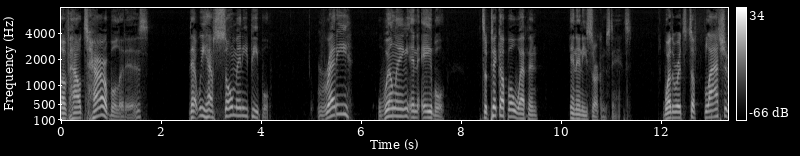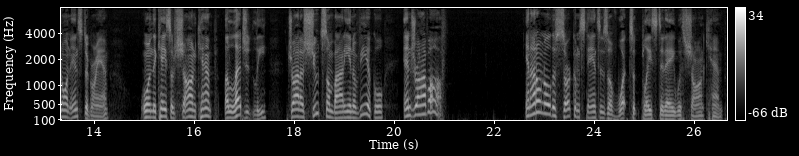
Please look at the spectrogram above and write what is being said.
of how terrible it is that we have so many people ready, willing, and able to pick up a weapon in any circumstance. Whether it's to flash it on Instagram or in the case of Shawn Kemp, allegedly try to shoot somebody in a vehicle and drive off. And I don't know the circumstances of what took place today with Shawn Kemp.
